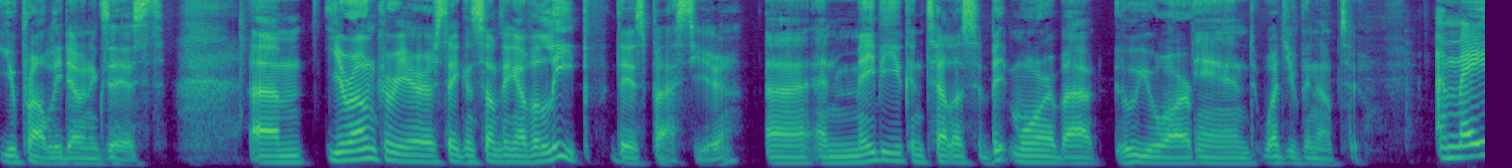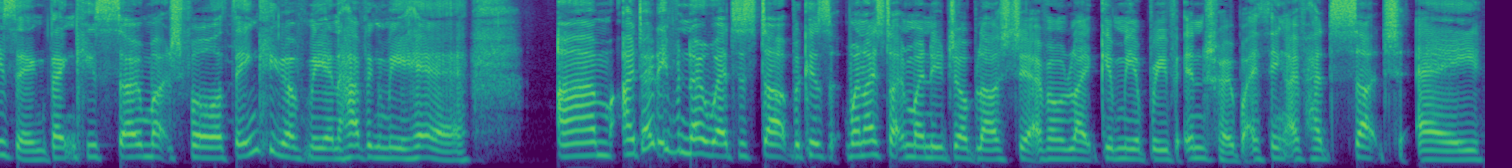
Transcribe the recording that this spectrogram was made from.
you probably don't exist. Um, your own career has taken something of a leap this past year. Uh, and maybe you can tell us a bit more about who you are and what you've been up to. Amazing. Thank you so much for thinking of me and having me here. Um, I don't even know where to start because when I started my new job last year, everyone would like give me a brief intro, but I think I've had such a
